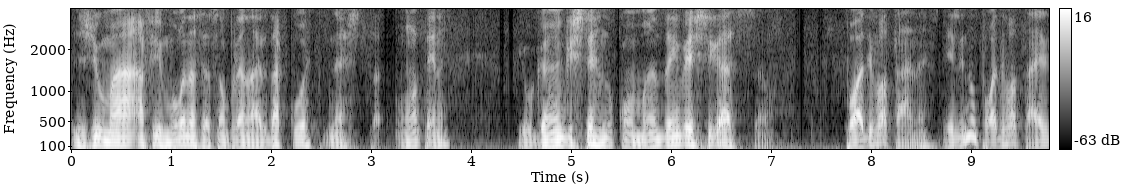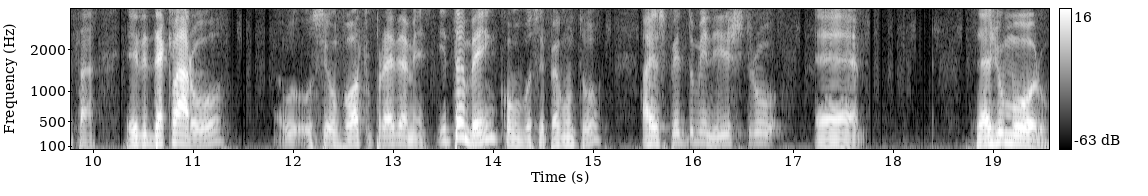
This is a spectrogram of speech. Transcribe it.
Gilmar afirmou na sessão plenária da Corte, nesta, ontem, né, que o gangster no comando da investigação pode votar, né? Ele não pode votar. Ele, tá, ele declarou o, o seu voto previamente. E também, como você perguntou, a respeito do ministro é, Sérgio Moro.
